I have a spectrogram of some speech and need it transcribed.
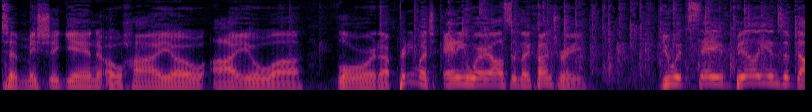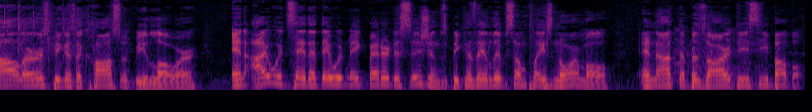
to Michigan, Ohio, Iowa, Florida, pretty much anywhere else in the country. You would save billions of dollars because the cost would be lower. And I would say that they would make better decisions because they live someplace normal and not the bizarre DC bubble.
